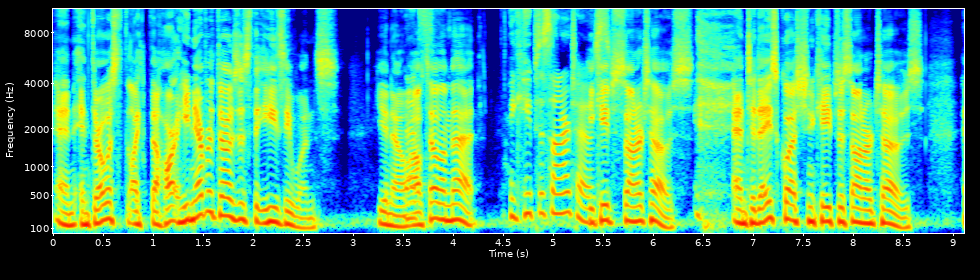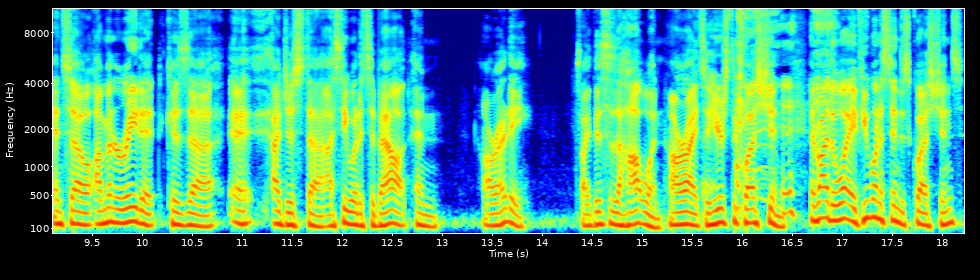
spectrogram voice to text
and and throw us like the hard. He never throws us the easy ones. You know, I'll tell him that. He keeps us on our toes. He keeps us on our toes. and today's question keeps us on our toes. And so I'm going to read it because uh, eh, I just uh, I see what it's about, and already it's like this is a hot one. All right, so here's the question. and by the way, if you want to send us questions,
